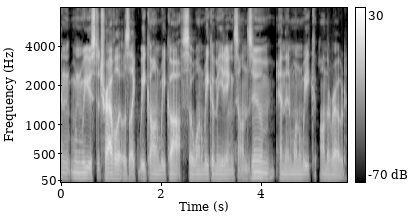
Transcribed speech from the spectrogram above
And when we used to travel, it was like week on, week off. So one week of meetings on Zoom and then one week on the road.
